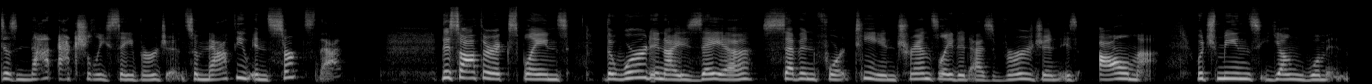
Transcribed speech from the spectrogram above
does not actually say virgin, so Matthew inserts that. This author explains the word in Isaiah 7:14 translated as virgin is alma, which means young woman,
